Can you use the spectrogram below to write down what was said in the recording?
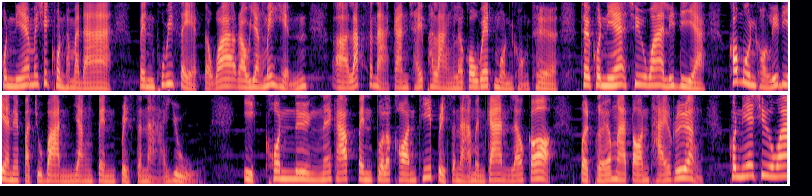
คนนี้ไม่ใช่คนธรรมดา เป็นผู้วิเศษแต่ว่าเรายังไม่เห็นลักษณะการใช้พลังแล้วก็เวทมนต์ของเธอ เธอคนนี้ชื่อว่าลิเดีย ข้อมูลของลิเดียในปัจจุบันยังเป็นปริศนาอยู่ อีกคนหนึ่งนะครับ เป็นตัวละครที่ปริศนาเหมือนกัน แล้วก็เปิดเผยออกมาตอนท้ายเรื่อง คนนี้ชื่อว่า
